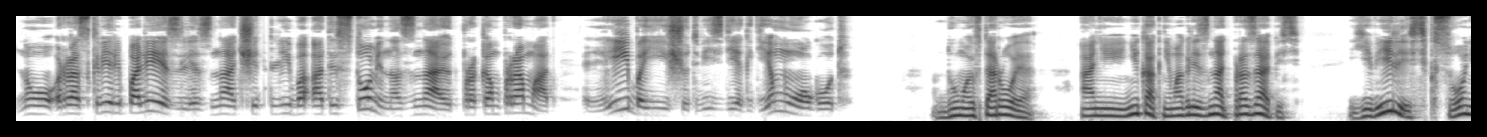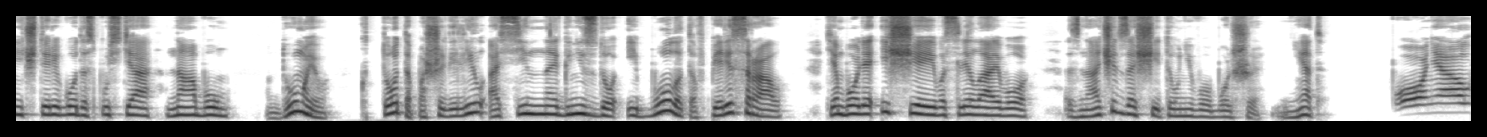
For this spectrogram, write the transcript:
Ну, раз к Вере полезли, значит, либо от Истомина знают про компромат, либо ищут везде, где могут. Думаю, второе. Они никак не могли знать про запись. Явились к Соне четыре года спустя на обум. Думаю, кто-то пошевелил осинное гнездо, и Болотов пересрал. Тем более Ищеева слила его. Значит, защиты у него больше нет. Понял.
